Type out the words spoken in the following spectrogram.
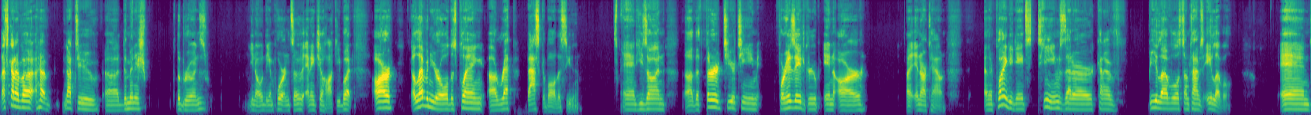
That's kind of a have not to uh, diminish the Bruins you know the importance of NHL hockey. But our 11 year old is playing uh, rep basketball this season, and he's on uh, the third tier team for his age group in our uh, in our town, and they're playing against teams that are kind of B level, sometimes A level, and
